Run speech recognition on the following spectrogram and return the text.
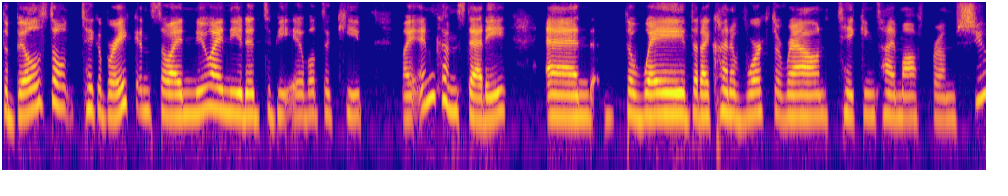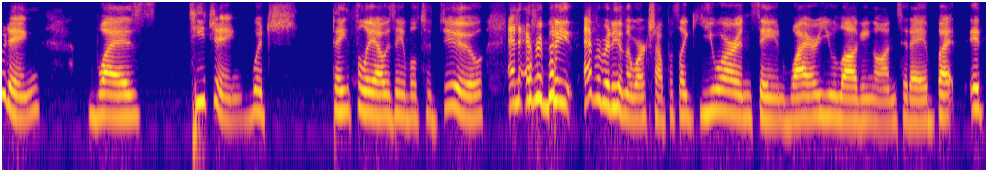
the bills don't take a break. And so I knew I needed to be able to keep my income steady. And the way that I kind of worked around taking time off from shooting was teaching, which thankfully I was able to do. And everybody, everybody in the workshop was like, you are insane. Why are you logging on today? But it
